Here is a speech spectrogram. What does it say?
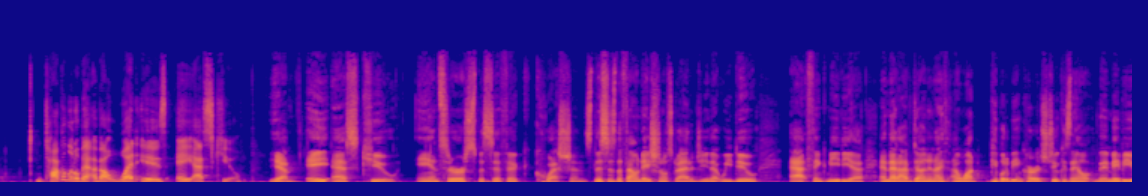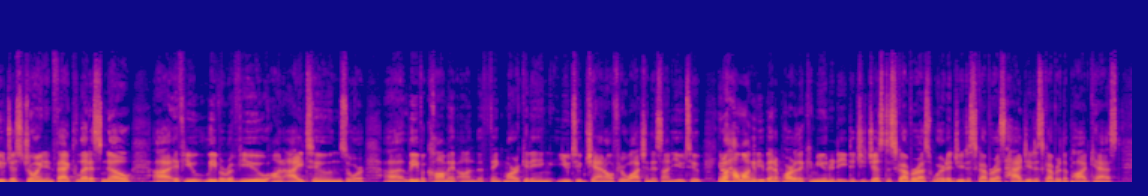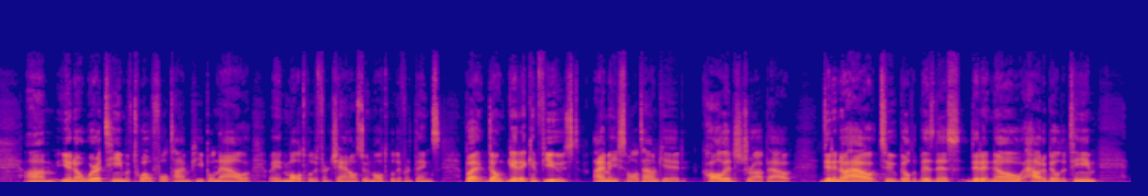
talk a little bit about what is ASQ. Yeah, ASQ answer specific questions. This is the foundational strategy that we do at Think Media and that I've done. And I, I want people to be encouraged too, because now they maybe you just joined. In fact, let us know uh, if you leave a review on iTunes or uh, leave a comment on the Think Marketing YouTube channel if you're watching this on YouTube. You know, how long have you been a part of the community? Did you just discover us? Where did you discover us? How'd you discover the podcast? Um, you know, we're a team of 12 full time people now in multiple different channels doing multiple different things. But don't get it confused. I'm a small town kid college dropout, didn't know how to build a business, didn't know how to build a team,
